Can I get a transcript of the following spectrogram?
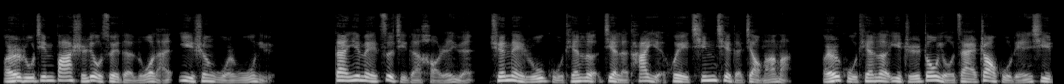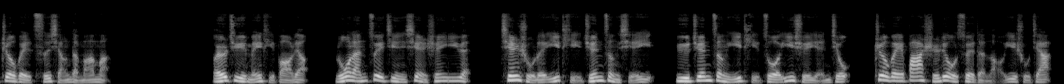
而如今八十六岁的罗兰一生无儿无女，但因为自己的好人缘，圈内如古天乐见了他也会亲切的叫妈妈，而古天乐一直都有在照顾联系这位慈祥的妈妈。而据媒体爆料，罗兰最近现身医院，签署了遗体捐赠协议，与捐赠遗体做医学研究。这位八十六岁的老艺术家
